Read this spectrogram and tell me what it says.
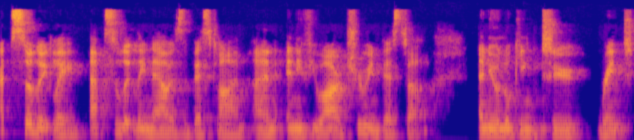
Absolutely. Absolutely. Now is the best time. And, and if you are a true investor and you're looking to rent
